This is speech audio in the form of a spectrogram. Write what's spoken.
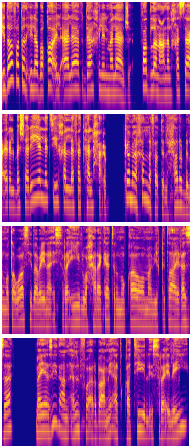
إضافة إلى بقاء الآلاف داخل الملاجئ فضلا عن الخسائر البشرية التي خلفتها الحرب. كما خلفت الحرب المتواصلة بين إسرائيل وحركات المقاومة بقطاع غزة ما يزيد عن 1400 قتيل إسرائيلي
